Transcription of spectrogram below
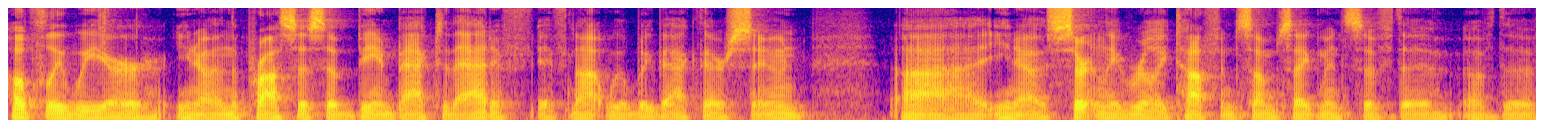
hopefully we are you know in the process of being back to that. If if not, we'll be back there soon. Uh, you know, certainly really tough in some segments of the of the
